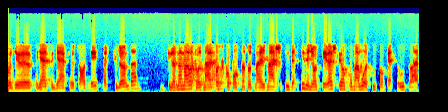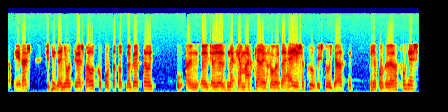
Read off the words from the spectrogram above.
hogy, hogy el tudják őt adni, mert különben, különben már ott volt már, ott kopogtatott már egy másik 18 éves, ő akkor már volt 22-23 éves, és egy 18 éves már ott kopogtatott mögötte, hogy, hú, hogy nekem már kell egy fogad a hely, és a klub is tudja azt, hogy, hogy akkor ő fogja, és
